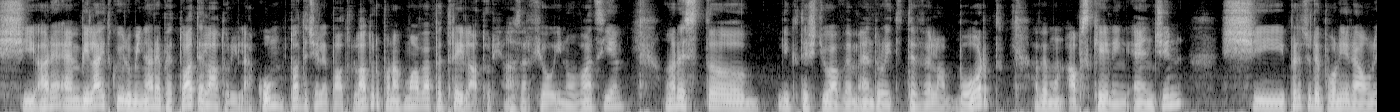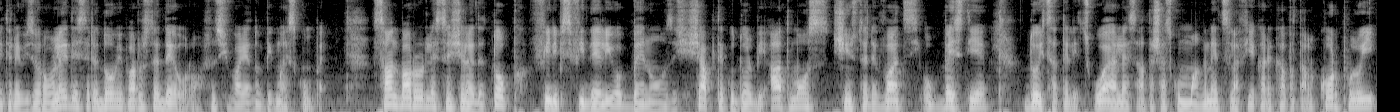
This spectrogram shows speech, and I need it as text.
și are Ambilight cu iluminare pe toate laturile acum, toate cele patru laturi, până acum avea pe trei laturi. Asta ar fi o inovație. În rest, uh, din câte știu, avem Android TV la bord, avem un upscaling engine și prețul de pornire a unui televizor OLED este de 2400 de euro. Sunt și variante un pic mai scumpe. Soundbar-urile sunt și ele de top, Philips Fidelio B97 cu Dolby Atmos, 500 de W, o bestie, doi sateliți wireless atașați cu magneți la fiecare capăt al corpului.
